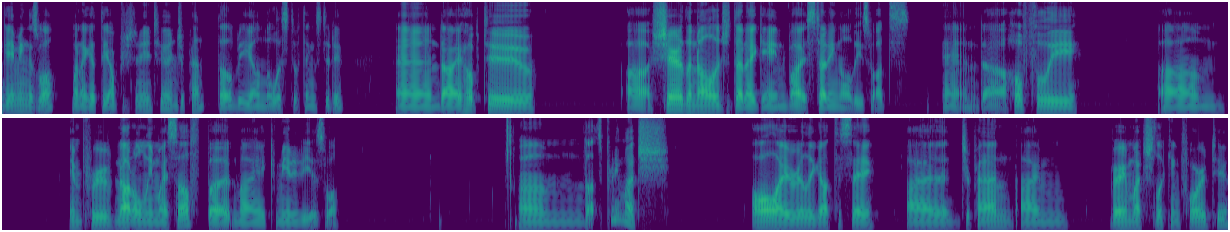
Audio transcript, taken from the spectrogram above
Gaming as well when I get the opportunity to in Japan. That'll be on the list of things to do. And I hope to uh, share the knowledge that I gained by studying all these VODs. And uh, hopefully um, improve not only myself, but my community as well. Um, that's pretty much all I really got to say. Uh, Japan, I'm very much looking forward to.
